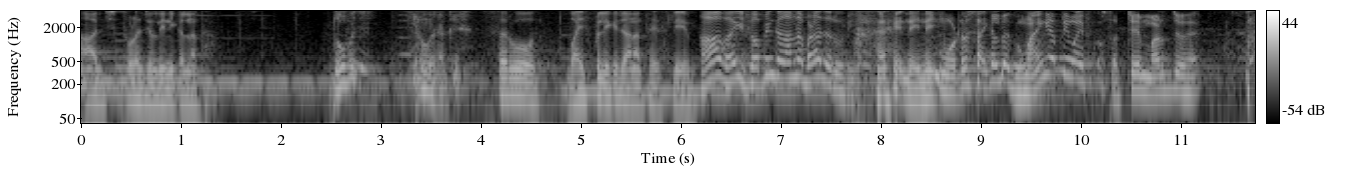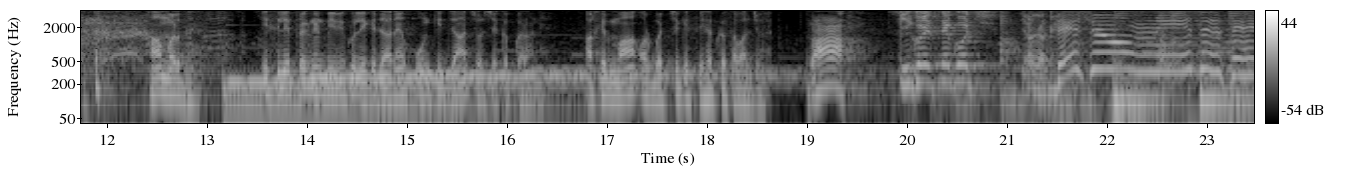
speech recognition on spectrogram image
आज थोड़ा जल्दी निकलना था। दो बजे? क्या हुआ राकेश? सर वो वाइफ को लेके जाना था इसलिए। हाँ भाई शॉपिंग कराना बड़ा ज़रूरी है। अरे नहीं नहीं। मोटरसाइकिल पे घुमाएँगे अपनी वाइफ को? सच्चे मर्द जो है। हाँ मर्द है। इसीलिए प्रेग्नेंट बीवी को लेके जा रहे हैं खून की जाँच और चेकअप कराने। आखिर माँ और बच्चे की सेहत का सवाल जो है। वाह। सीखो इससे कुछ। देश उम्मीद से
